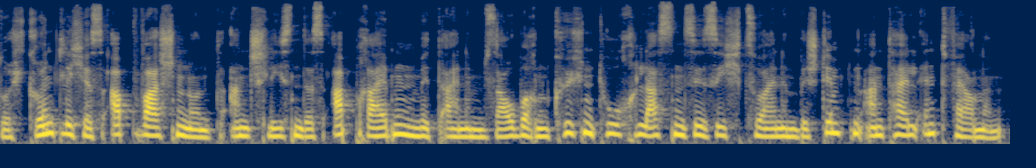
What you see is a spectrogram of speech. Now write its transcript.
Durch gründliches Abwaschen und anschließendes Abreiben mit einem sauberen Küchentuch lassen sie sich zu einem bestimmten Anteil entfernen.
